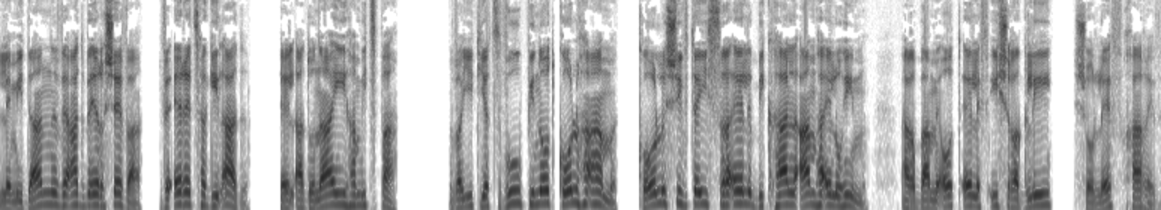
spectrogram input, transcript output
למדן ועד באר שבע, וארץ הגלעד, אל אדוני המצפה. ויתייצבו פינות כל העם, כל שבטי ישראל בקהל עם האלוהים, ארבע מאות אלף איש רגלי, שולף חרב.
